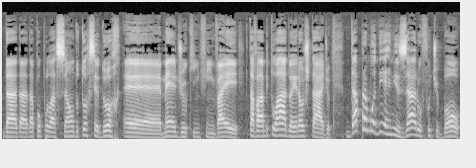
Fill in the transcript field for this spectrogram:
da, da, da população, do torcedor é, médio que, enfim, vai que estava habituado a ir ao estádio. Dá para modernizar o futebol,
